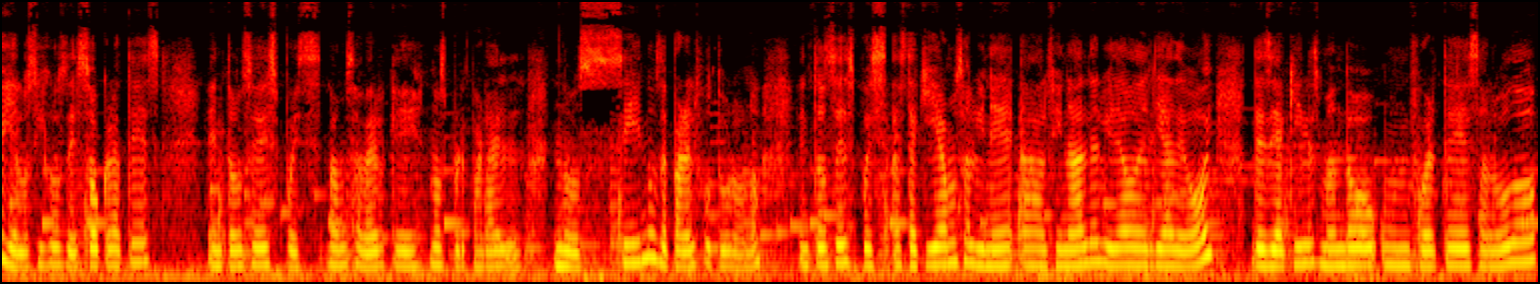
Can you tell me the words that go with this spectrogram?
y a los hijos de Sócrates entonces, pues vamos a ver qué nos prepara el, nos, sí, nos depara el futuro, ¿no? Entonces, pues hasta aquí llegamos al, al final del video del día de hoy. Desde aquí les mando un fuerte saludo,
